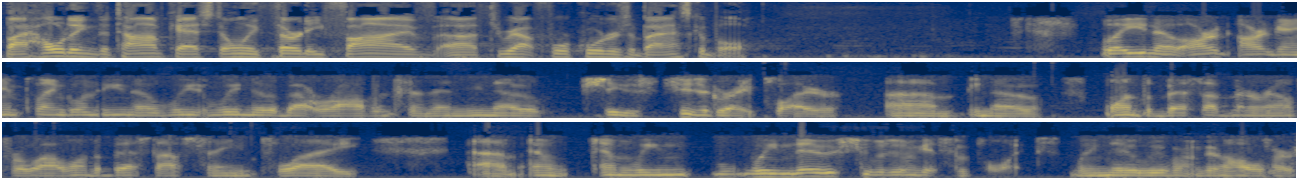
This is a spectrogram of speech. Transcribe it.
by holding the Tomcats to only 35 uh, throughout four quarters of basketball? Well, you know, our our game plan going, you know, we we knew about Robinson, and you know, she's she's a great player. Um, you know, one of the best I've been around for a while, one of the best I've seen play. Um, and and we we knew she was going to get some points. We knew we weren't going to hold her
